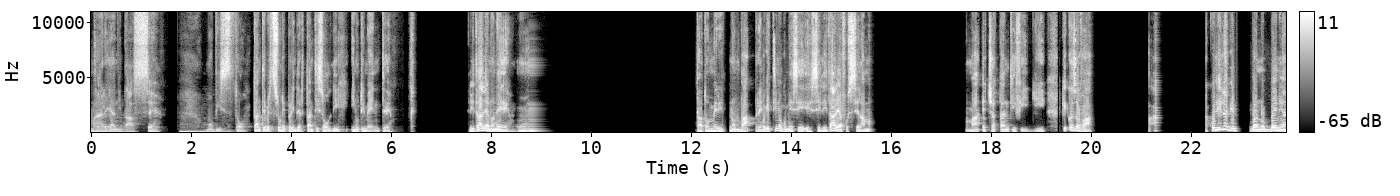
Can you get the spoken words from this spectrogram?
marea di tasse. Ma ho visto tante persone prendere tanti soldi inutilmente. L'Italia non è un stato merito, non va a prendere un pochettino come se, se l'Italia fosse la mamma e c'ha tanti figli. Che cosa fa? A quelli là che vanno bene a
